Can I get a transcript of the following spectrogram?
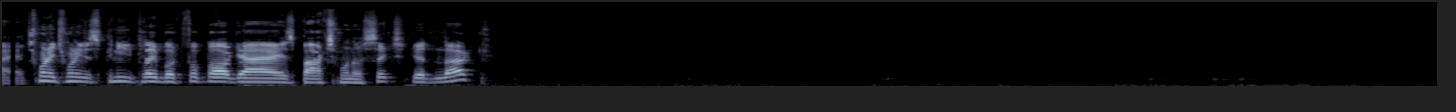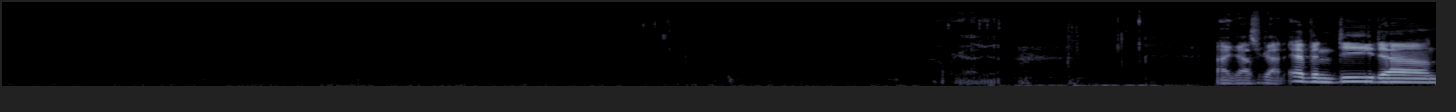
right, 2020 this Panini Playbook Football Guys, box 106. Good luck. All right, guys, we got Evan D down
